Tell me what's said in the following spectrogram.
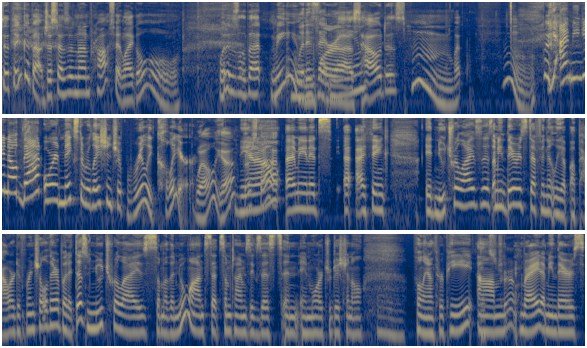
to think about just as a nonprofit. Like, oh, what does that mean What does that for us? mean? How does, hmm, what? Hmm. yeah, I mean, you know that, or it makes the relationship really clear. Well, yeah, you know, that. I mean, it's. I- think it neutralizes. I mean, there is definitely a, a power differential there, but it does neutralize some of the nuance that sometimes exists in, in more traditional philanthropy. um, true. Right? I mean, there's.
